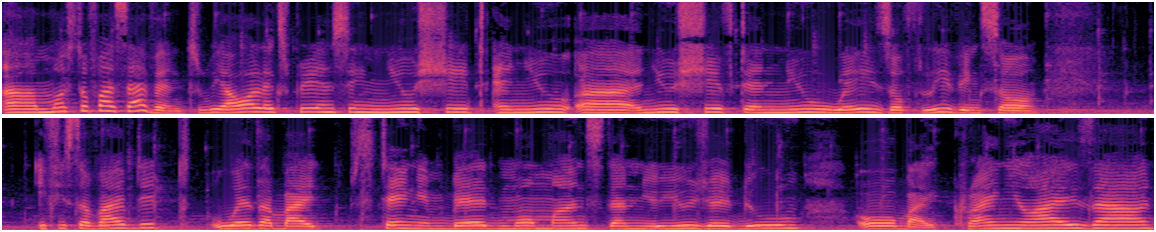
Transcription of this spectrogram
uh, most of us haven't. We are all experiencing new shit and new, uh, new shift and new ways of living. So, if you survived it, whether by staying in bed more months than you usually do, or by crying your eyes out,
